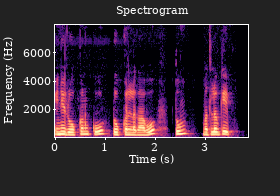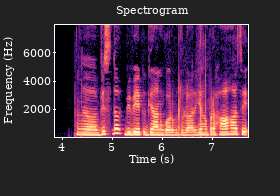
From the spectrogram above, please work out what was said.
इन्हें रोकन को टोकन लगावो, तुम मतलब कि विशद विवेक ज्ञान गौरव दुलार। यहाँ पर हा हा से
